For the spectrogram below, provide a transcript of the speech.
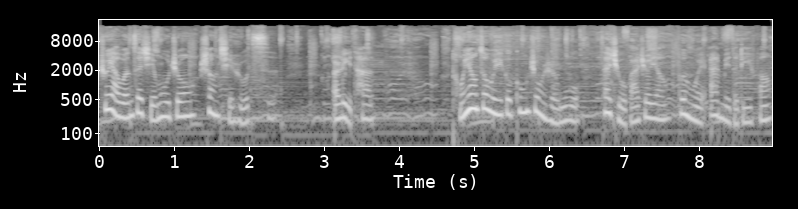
朱亚文在节目中尚且如此，而李探同样作为一个公众人物，在酒吧这样氛围暧昧的地方，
